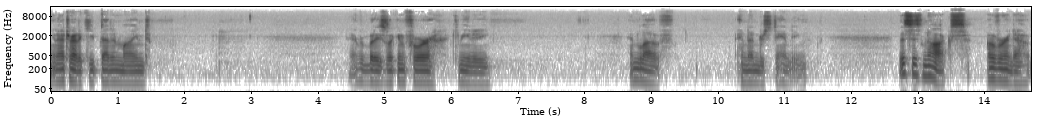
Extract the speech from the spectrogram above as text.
you know, I try to keep that in mind. Everybody's looking for community and love and understanding. This is Knox, over and out.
